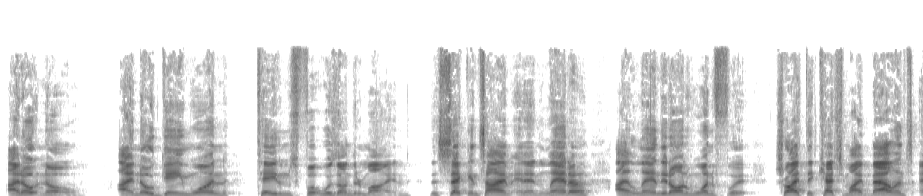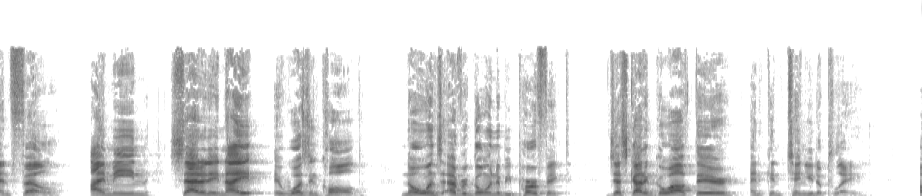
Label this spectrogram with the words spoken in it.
I don't know. I know game one, Tatum's foot was under mine. The second time in Atlanta, I landed on one foot, tried to catch my balance, and fell. I mean, Saturday night, it wasn't called. No one's ever going to be perfect. Just got to go out there and continue to play.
